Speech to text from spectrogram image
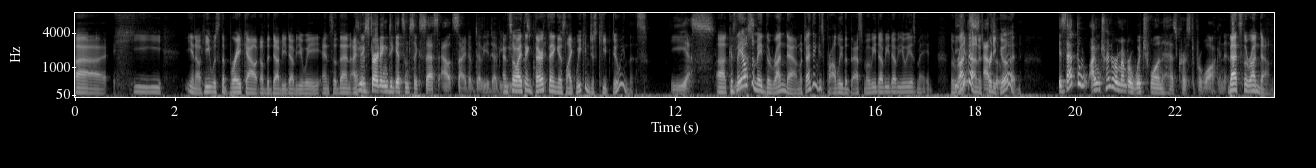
Uh, he, you know, he was the breakout of the WWE, and so then I he think was starting to get some success outside of WWE. and so I think their thing is like we can just keep doing this yes, uh, because they Yes. also made the Rundown, which I think is probably the best movie WWE has made. The Rundown Yes, is pretty absolutely. good. is that the? I'm trying to remember which one has Christopher Walken in. it. That's the Rundown.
